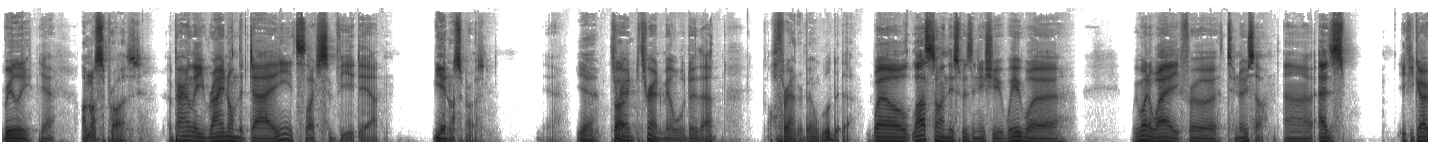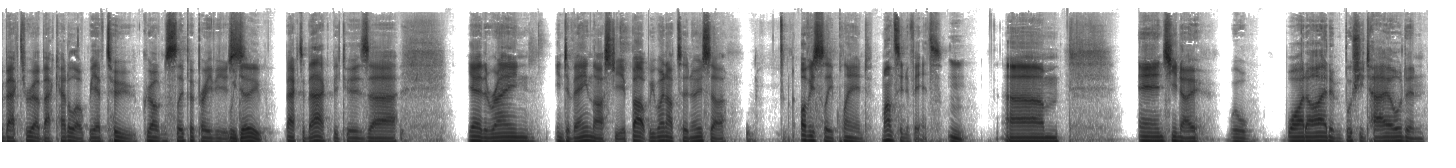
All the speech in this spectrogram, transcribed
Really? Yeah. I'm not surprised. Apparently, rain on the day, it's like severe doubt. Yeah, not surprised. Yeah. Yeah. 300, 300 mil will do that. oh, 300 mil, we'll do that. Well, last time this was an issue, we were we went away for Tanusa. Uh, as if you go back through our back catalogue, we have two Golden Slipper previews. We do. back to back because uh, yeah, the rain intervened last year, but we went up to Noosa, obviously planned months in advance. Mm. Um, and you know, we are wide eyed and bushy tailed, and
